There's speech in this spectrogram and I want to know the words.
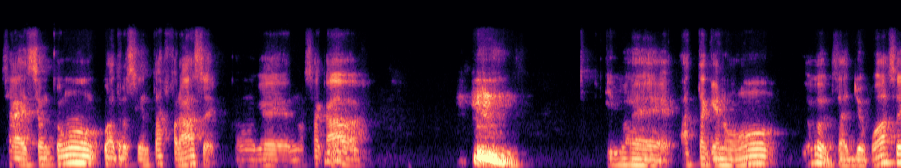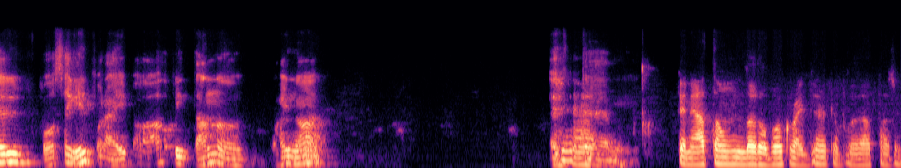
O sea, son como 400 frases, como que no se acaba. y pues, hasta que no, loco, o sea, yo puedo hacer, puedo seguir por ahí para abajo pintando, why not? Este, Tienes hasta un little book right there que puedes hasta hacer.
